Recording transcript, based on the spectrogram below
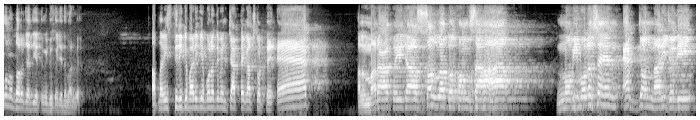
কোনো দরজা দিয়ে তুমি ঢুকে যেতে পারবে। আপনার স্ত্রীকে বাড়ি গিয়ে বলে দেবেন, চারটে কাজ করতে। এক নবী বলেছেন, একজন নারী যদি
